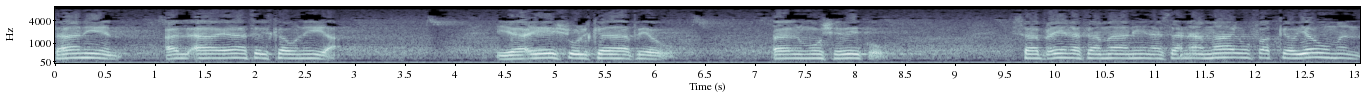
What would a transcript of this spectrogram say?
ثانيا الآيات الكونية. يعيش الكافر المشرك سبعين ثمانين سنة. ما يفكر يوما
